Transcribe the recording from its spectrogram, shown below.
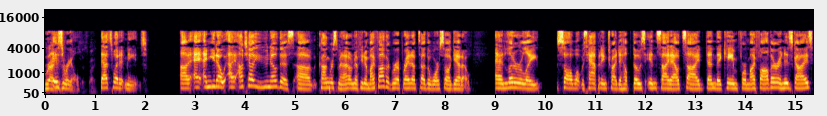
Right. Israel. That's right. That's what it means. Uh, and, and, you know, I, I'll tell you, you know this, uh, Congressman. I don't know if you know. My father grew up right outside the Warsaw Ghetto, and literally saw what was happening. Tried to help those inside, outside. Then they came for my father and his guys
